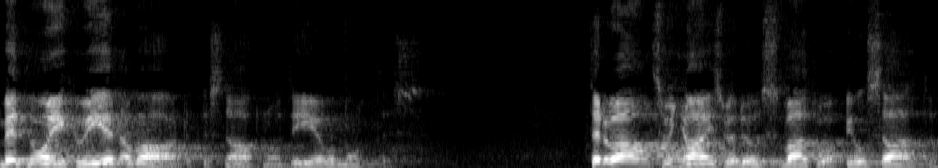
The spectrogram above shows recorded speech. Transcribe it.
bet no ikviena vārda, kas nāk no Dieva mutes. Tad vēlams viņu aizveda uz svēto pilsētu,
